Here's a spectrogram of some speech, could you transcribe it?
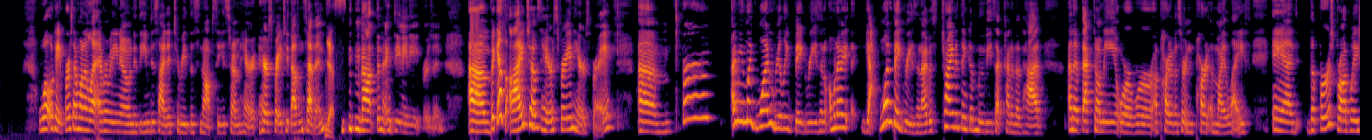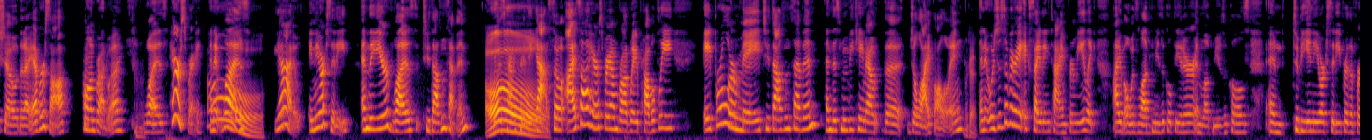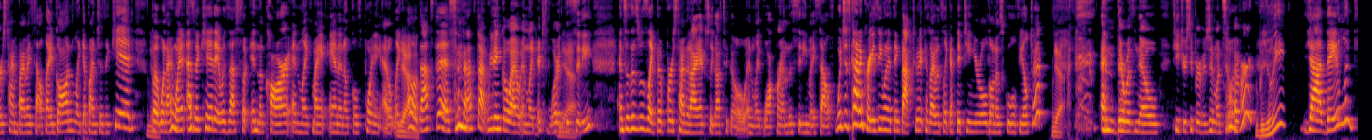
Well, okay. First, I want to let everybody know Nadeem decided to read the synopses from Hair- Hairspray 2007. Yes. not the 1988 version. Um, but yes, I chose Hairspray and Hairspray. Um, for, I mean, like one really big reason. When I, yeah, one big reason. I was trying to think of movies that kind of have had an effect on me or were a part of a certain part of my life. And the first Broadway show that I ever saw on Broadway mm-hmm. was Hairspray. And it was Oh. yeah, in New York City. And the year was 2007. Which is kind of Oh. Yeah. So I saw Hairspray on Broadway probably April or May 2007. And this movie came out the July following. Okay. And it was just a very exciting time for me. Like, I've always loved musical theater and loved musicals. And to be in New York City for the first time by myself, I had gone like a bunch as a kid. Yeah. But when I went as a kid, it was us in the car and like my aunt and uncles pointing out, like, Yeah. oh, that's this and that's that. We didn't go out and like explore the city. And so this was like the first time that I actually got to go and like walk around the city myself, which is kind of crazy when I think back to it because I was like a 15 year old on a school field trip Yeah. and there was no teacher supervision whatsoever. Really? Yeah, they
